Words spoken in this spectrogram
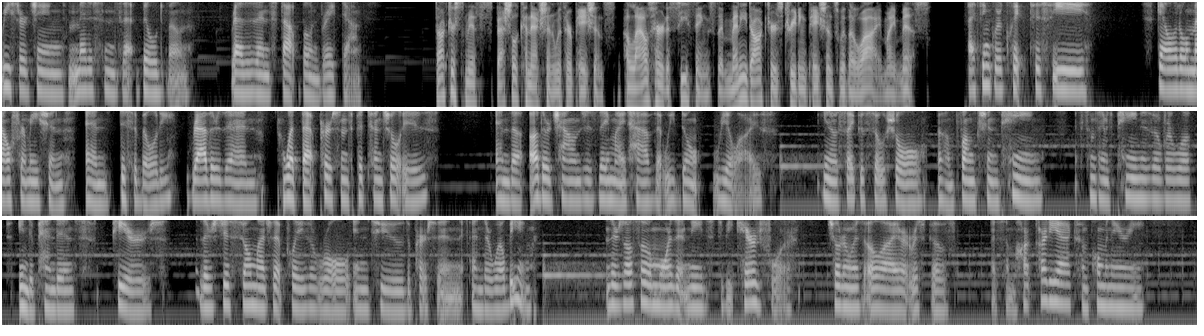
researching medicines that build bone rather than stop bone breakdown. Dr. Smith's special connection with her patients allows her to see things that many doctors treating patients with OI might miss. I think we're quick to see skeletal malformation and disability rather than what that person's potential is and the other challenges they might have that we don't realize. you know, psychosocial um, function, pain. Sometimes pain is overlooked, independence, peers. There's just so much that plays a role into the person and their well being. There's also more that needs to be cared for. Children with OI are at risk of some heart cardiac, some pulmonary,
